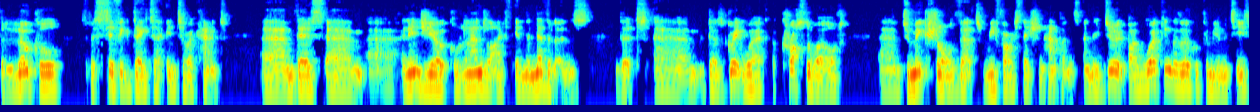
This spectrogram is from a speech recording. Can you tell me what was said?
the local specific data into account. Um, there's um, uh, an NGO called Landlife in the Netherlands that um, does great work across the world um, to make sure that reforestation happens. And they do it by working with local communities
